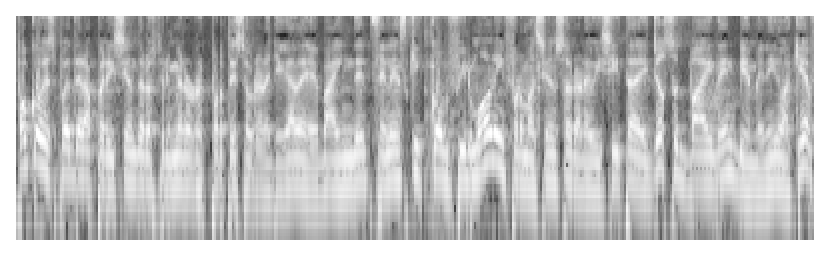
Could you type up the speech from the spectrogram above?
Poco después de la aparición de los primeros reportes sobre la llegada de Biden, Zelensky confirmó la información sobre la visita de Joseph Biden, bienvenido a Kiev.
